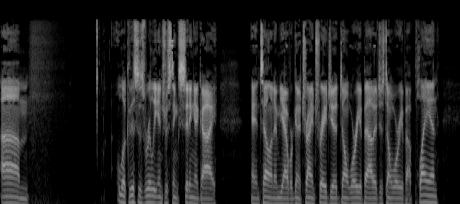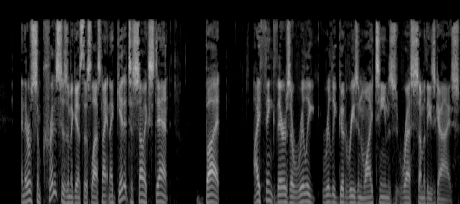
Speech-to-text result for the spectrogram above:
Um, look, this is really interesting. Sitting a guy and telling him, "Yeah, we're going to try and trade you. Don't worry about it. Just don't worry about playing." And there was some criticism against this last night, and I get it to some extent, but I think there's a really, really good reason why teams rest some of these guys.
